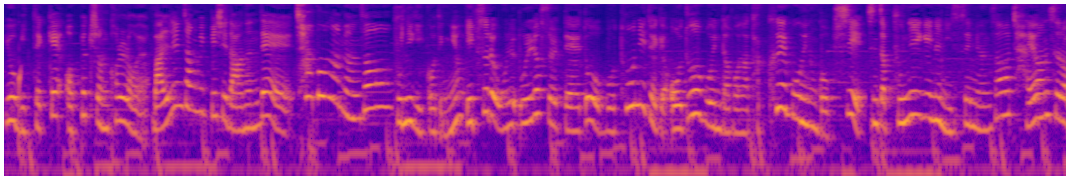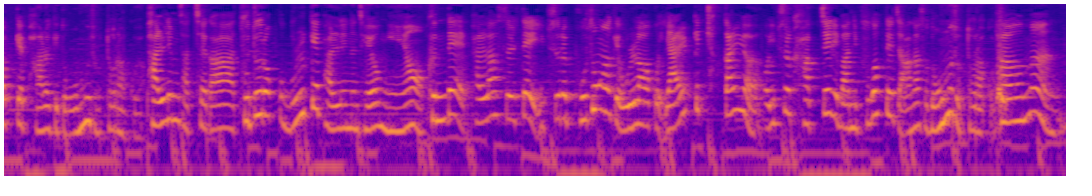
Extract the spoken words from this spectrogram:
이 밑에 게 affection 컬러예요. 말린 장미빛이 나는데 차분하면서 분위기 있거든요. 입술에 올렸을 때도 뭐 톤이 되게 어두워 보인다거나 dark해 보이는 거 없이 진짜 분위기는 있으면서 자연스럽게 바르기 너무 좋더라고요. 발림 자체가 부드럽고 묽게 발리는 제형이에요. 근데 발랐을 때 입술에 보송하게 올라오고 얇게 촥 깔려요. 입술 각질이 많이 부각되지 않아서 너무 좋더라고요. 다음은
